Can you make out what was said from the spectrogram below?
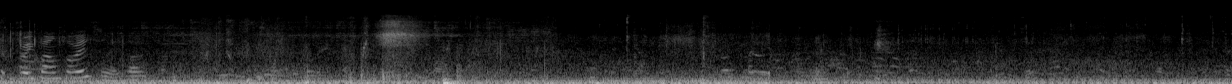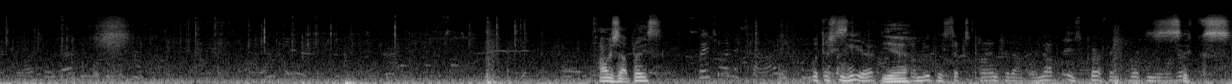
I'll three pound for it. How is that place? Where do you want to start? Well, this one here. Yeah. I'm looking six pound for that one. That is perfect working order. Six.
